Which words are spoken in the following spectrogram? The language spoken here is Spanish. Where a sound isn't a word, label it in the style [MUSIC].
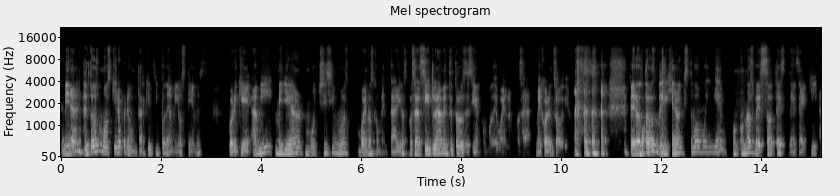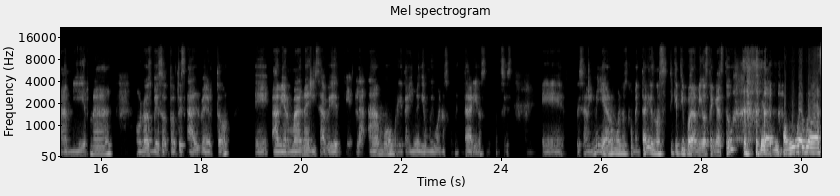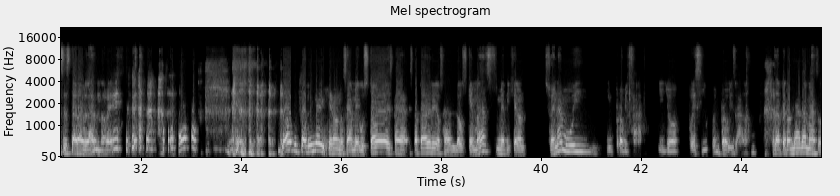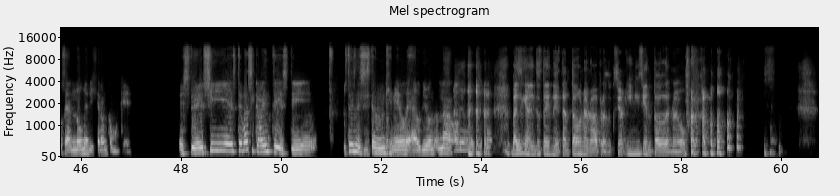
Mira, de todos modos quiero preguntar qué tipo de amigos tienes porque a mí me llegaron muchísimos buenos comentarios. O sea, sí, claramente todos decían como de bueno, o sea, mejoren su audio. [LAUGHS] Pero todos me dijeron que estuvo muy bien. Unos besotes desde aquí a Mirna, unos besototes a Alberto, eh, a mi hermana Elizabeth, que la amo, porque también me dio muy buenos comentarios. Entonces, eh, pues a mí me llegaron buenos comentarios. No sé qué tipo de amigos tengas tú. Mira, mis amigos no vas a estar hablando, ¿eh? [LAUGHS] no, pues también me dijeron, o sea, me gustó, está, está padre, o sea, los que más me dijeron, suena muy improvisado. Y yo, pues sí, fue improvisado. O sea, pero nada más, o sea, no me dijeron como que, este, sí, este, básicamente, este, ustedes necesitan un ingeniero de audio. No, obviamente. [LAUGHS] Básicamente ustedes necesitan toda una nueva producción. Inicien todo de nuevo, [LAUGHS] por favor.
